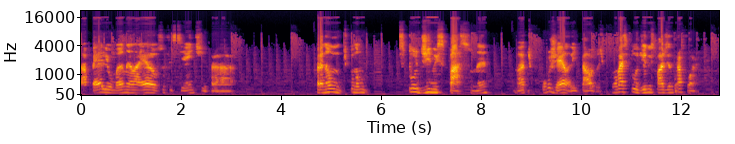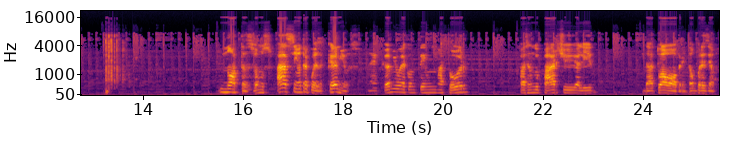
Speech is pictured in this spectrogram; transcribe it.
a pele humana ela é o suficiente pra. pra não, tipo, não explodir no espaço, né? Ela, tipo, congela ali e tal, mas, tipo, não vai explodir no espaço de dentro pra fora. Notas, vamos. Ah, sim, outra coisa, cameos. Né? Cameo é quando tem um ator fazendo parte ali da tua obra. Então, por exemplo,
